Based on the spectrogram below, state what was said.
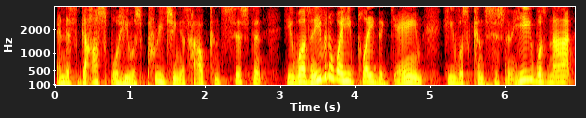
And this gospel he was preaching is how consistent he was. And even the way he played the game, he was consistent. He was not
